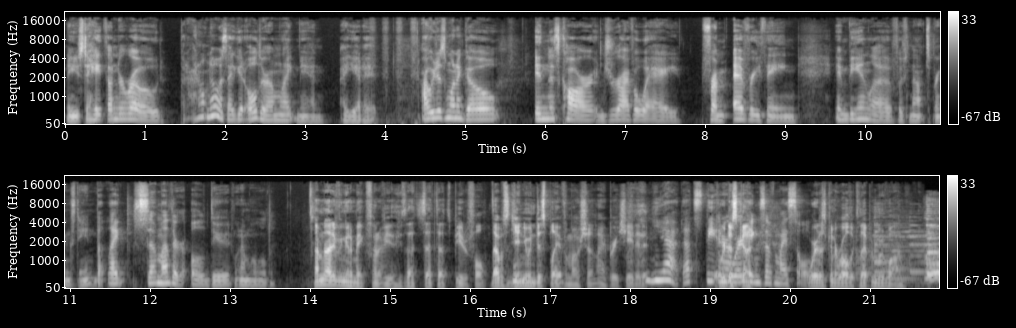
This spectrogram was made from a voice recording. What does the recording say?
And I used to hate Thunder Road, but I don't know. As I get older, I'm like, man, I get it. I would just want to go in this car and drive away from everything and be in love with not Springsteen, but like some other old dude when I'm old. I'm not even going to make fun of you. That's that, that's beautiful. That was a genuine display of emotion, and I appreciated it. Yeah, that's the inner just gonna- workings of my soul. We're just going to roll the clip and move on.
